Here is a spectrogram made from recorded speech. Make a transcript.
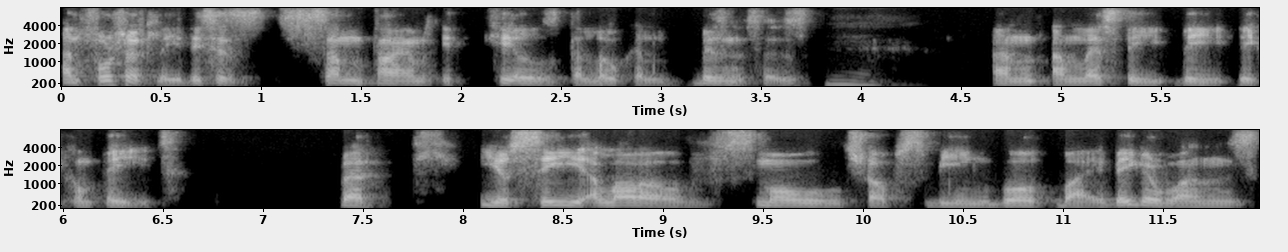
unfortunately, this is sometimes it kills the local businesses mm. un, unless they, they, they compete but you see a lot of small shops being bought by bigger ones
